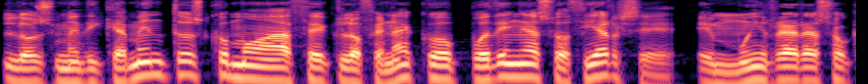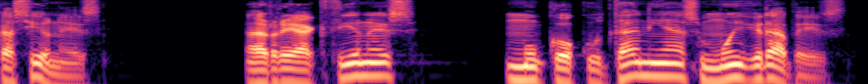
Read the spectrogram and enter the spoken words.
Los medicamentos como aceclofenaco pueden asociarse, en muy raras ocasiones, a reacciones mucocutáneas muy graves,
